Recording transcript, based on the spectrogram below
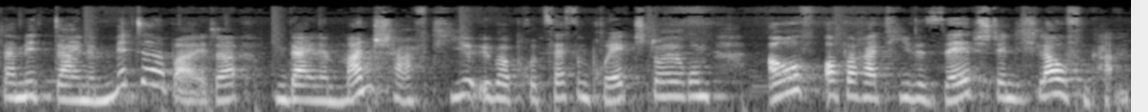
damit deine Mitarbeiter und deine Mannschaft hier über Prozess- und Projektsteuerung auf operative selbstständig laufen kann.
